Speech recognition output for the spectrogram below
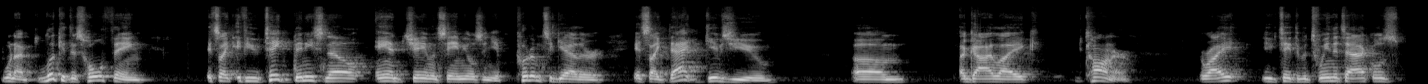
when I look at this whole thing, it's like if you take Benny Snell and Jaylen Samuels and you put them together, it's like that gives you um, a guy like Conner, right? You take the between the tackles,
